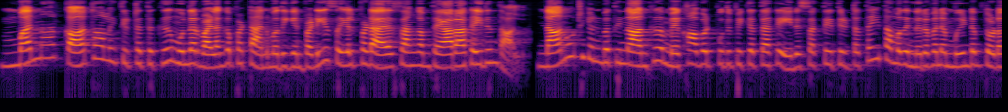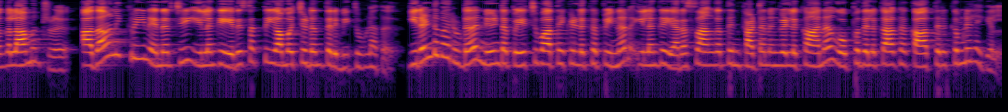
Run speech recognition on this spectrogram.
மன்னார் காற்றாலை திட்டத்துக்கு முன்னர் வழங்கப்பட்ட அனுமதியின்படி செயல்பட அரசாங்கம் தயாராக இருந்தால் நானூற்றி எண்பத்தி நான்கு மெகாவாட் புதுப்பிக்கத்தக்க எரிசக்தி திட்டத்தை தமது நிறுவனம் மீண்டும் தொடங்கலாம் என்று அதானி கிரீன் எனர்ஜி இலங்கை எரிசக்தி அமைச்சிடம் தெரிவித்துள்ளது. இரண்டு வருட நீண்ட பேச்சுவார்த்தைகளுக்கு பின்னர் இலங்கை அரசாங்கத்தின் கட்டணங்களுக்கான ஒப்புதலுக்காக காத்திருக்கும் நிலையில்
